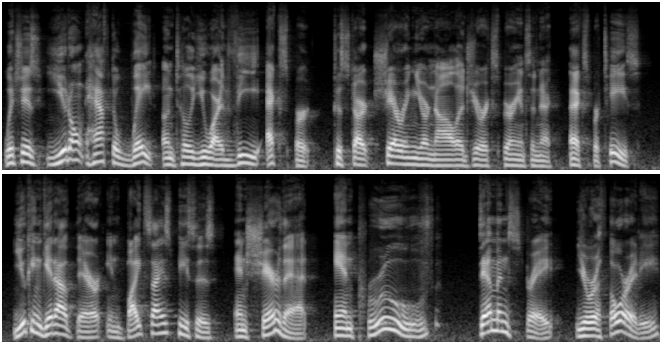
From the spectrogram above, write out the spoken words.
which is you don't have to wait until you are the expert to start sharing your knowledge, your experience, and expertise. You can get out there in bite sized pieces and share that and prove demonstrate your authority.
